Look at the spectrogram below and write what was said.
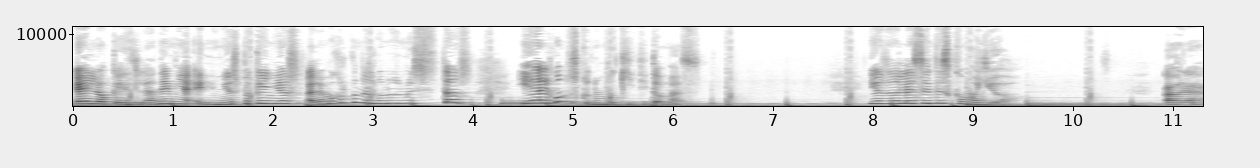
en lo que es la anemia en niños pequeños, a lo mejor con algunos meses y algunos con un poquitito más. Y adolescentes como yo. Ahora,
